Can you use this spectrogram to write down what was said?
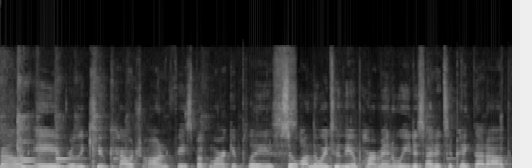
found a really cute couch on Facebook Marketplace. So on the way to the apartment, we decided to pick that up.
